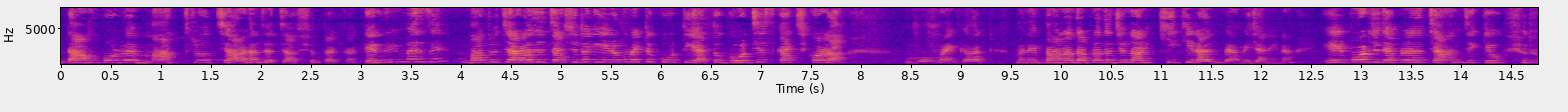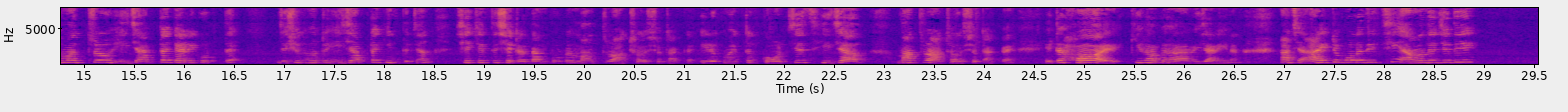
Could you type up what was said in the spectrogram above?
দাম পড়বে মাত্র চার হাজার চারশো টাকা। ক্যান ইউ ইমাজিন মাত্র চার হাজার চারশো টাকা, এরকম একটা কোটি এত গর্জিয়াস কাজ করা। ও মাই গড মানে বানাদ আপনাদের জন্য আর কি কি রাখবে আমি জানি না। এরপর যদি আপনারা চান যে কেউ শুধুমাত্র হিজাবটা ক্যারি করতে যে শুধুমাত্র হিজাবটা কিনতে চান, সেক্ষেত্রে সেটার দাম পড়বে মাত্র আঠারোশো টাকা। এরকম একটা গর্জেস হিজাব মাত্র আঠারোশো টাকায়। এটা হয়, কীভাবে হয় আমি জানি না। আচ্ছা আরেকটু বলে দিচ্ছি, আমাদের যদি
